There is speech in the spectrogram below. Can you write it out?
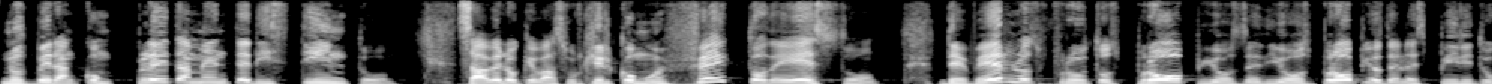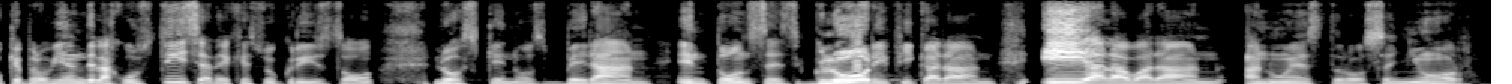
Nos verán completamente distinto. ¿Sabe lo que va a surgir como efecto de esto? De ver los frutos propios de Dios, propios del Espíritu, que provienen de la justicia de Jesucristo. Los que nos verán entonces glorificarán y alabarán a nuestro Señor.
